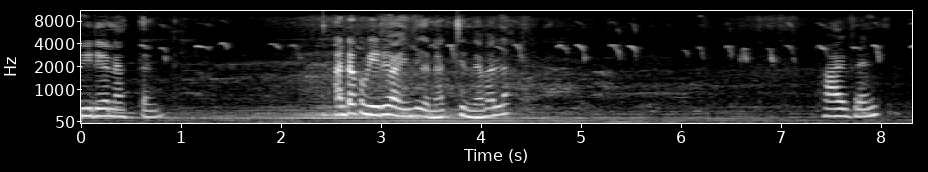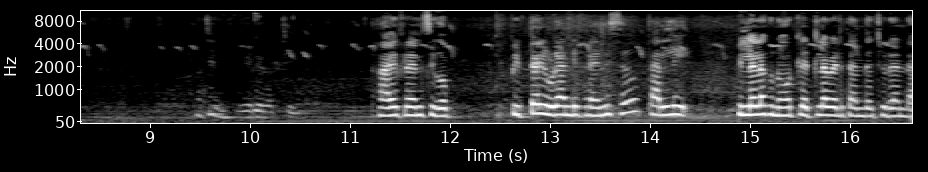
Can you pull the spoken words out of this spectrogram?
వీడియో నచ్చుతుంది అంటే ఒక వీడియో అయింది కదా నచ్చిందా మళ్ళా? Hi friends. హాయ్ ఫ్రెండ్స్ ఇగో పిట్ట చూడండి ఫ్రెండ్స్ తల్లి. పిల్లలకు నోట్లు ఎట్లా పెడుతుందో చూడండి.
